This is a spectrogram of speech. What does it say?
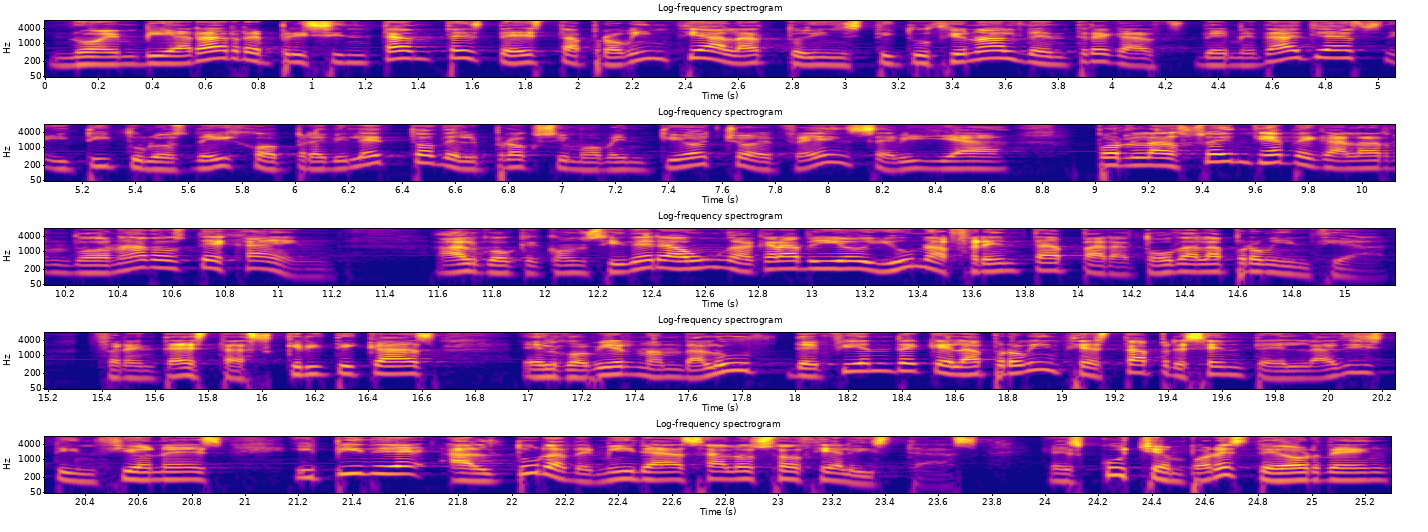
no enviará representantes de esta provincia al acto institucional de entregas de medallas y títulos de hijo predilecto del próximo 28F en Sevilla por la ausencia de galardonados de Jaén, algo que considera un agravio y una afrenta para toda la provincia. Frente a estas críticas, el gobierno andaluz defiende que la provincia está presente en las distinciones y pide altura de miras a los socialistas. Escuchen por este orden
